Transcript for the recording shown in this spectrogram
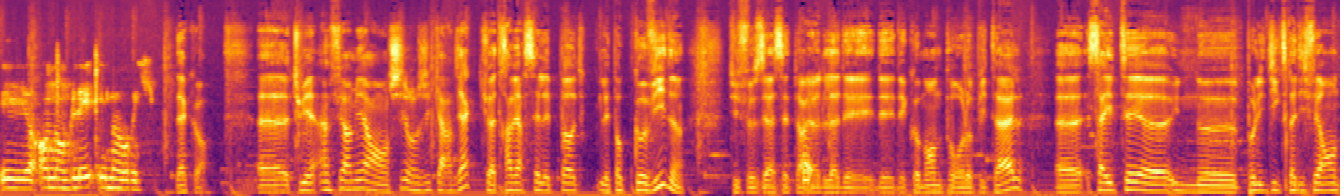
et en anglais et maori. D'accord. Euh, tu es infirmière en chirurgie cardiaque. Tu as traversé l'époque Covid. Tu faisais à cette période-là des, commandes pour l'hôpital. Euh, ça a été euh, une politique très différente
